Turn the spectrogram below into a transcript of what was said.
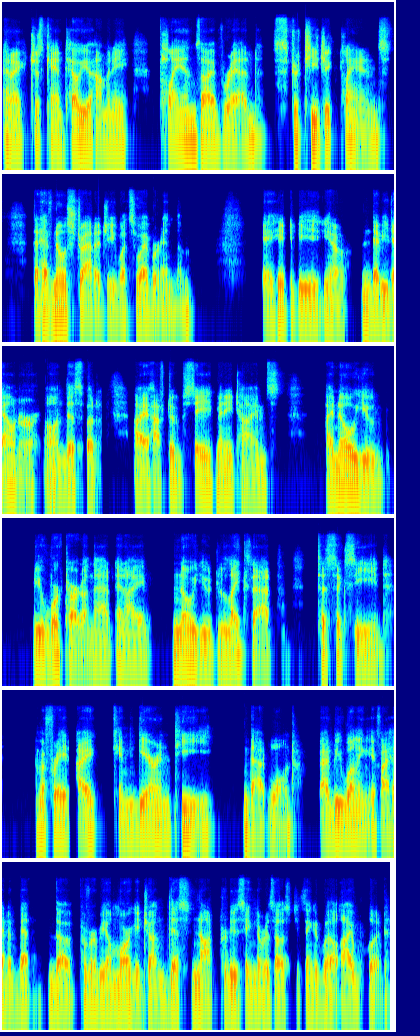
And I just can't tell you how many plans I've read, strategic plans that have no strategy whatsoever in them. I hate to be, you know, Debbie Downer on this, but I have to say many times, I know you you worked hard on that and I know you'd like that to succeed. I'm afraid I can guarantee that won't. I'd be willing if I had to bet the proverbial mortgage on this not producing the results you think it will, I would.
